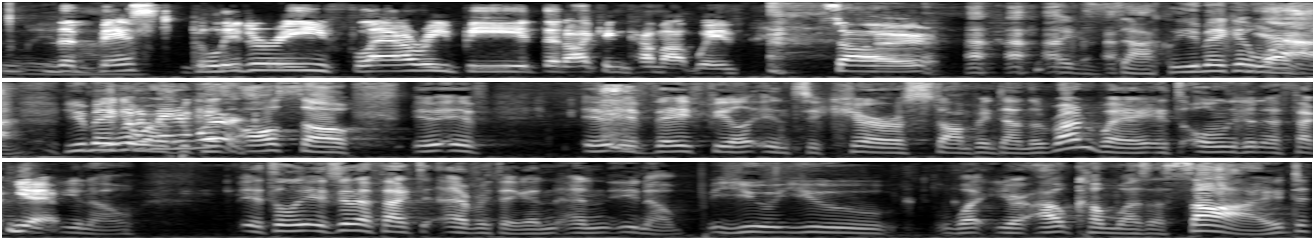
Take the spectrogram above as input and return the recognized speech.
the best glittery, flowery beard that I can come up with. So exactly. You make it Yeah. work. You make You it work made it because work. also if, if if they feel insecure stomping down the runway, it's only going to affect Yeah. you know. It's only it's going to affect everything, and and you know you you what your outcome was aside,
